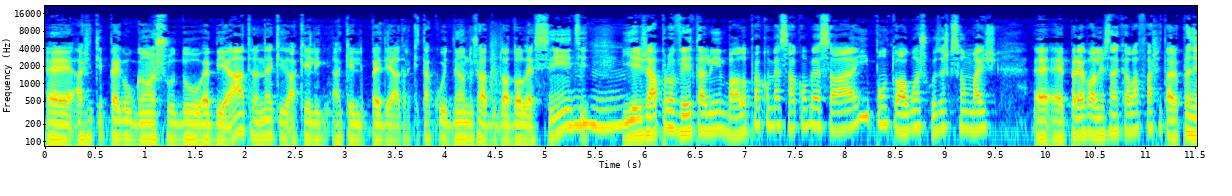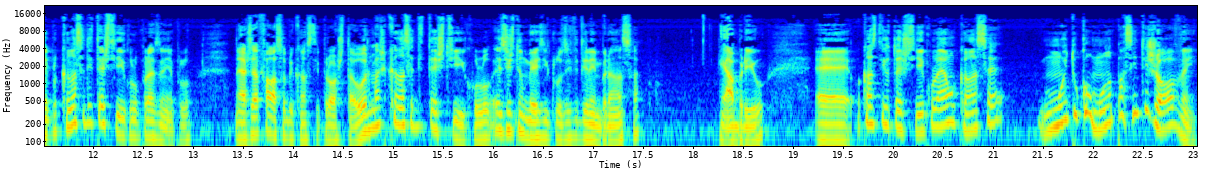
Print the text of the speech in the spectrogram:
é, a gente pega o gancho do ebiatra, né? Que, aquele, aquele pediatra que está cuidando já do, do adolescente uhum. e já aproveita ali o embalo para começar a conversar e pontuar algumas coisas que são mais é, é, prevalentes naquela faixa etária. Por exemplo, câncer de testículo, por exemplo. Né? A gente vai falar sobre câncer de próstata hoje, mas câncer de testículo, existe um mês, inclusive, de lembrança, em abril. É, o câncer de testículo é um câncer muito comum no paciente jovem.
